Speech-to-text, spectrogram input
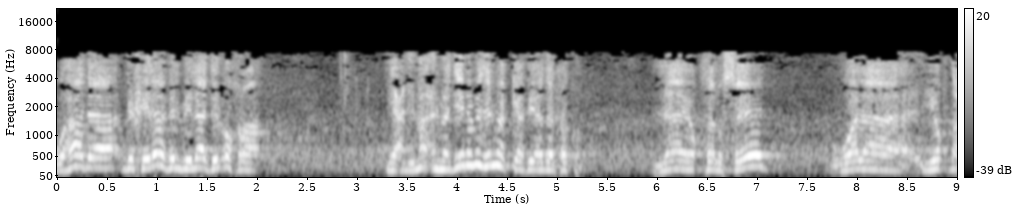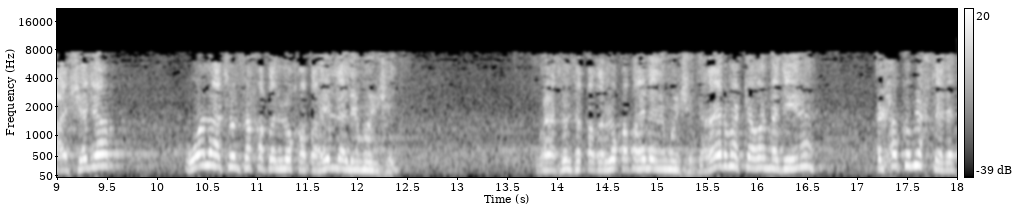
وهذا بخلاف البلاد الأخرى يعني المدينة مثل مكة في هذا الحكم. لا يقتل الصيد ولا يقطع الشجر ولا تلتقط اللقطة إلا لمنشد. ولا تلتقط اللقطة إلا لمنشد. غير مكة والمدينة الحكم يختلف.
